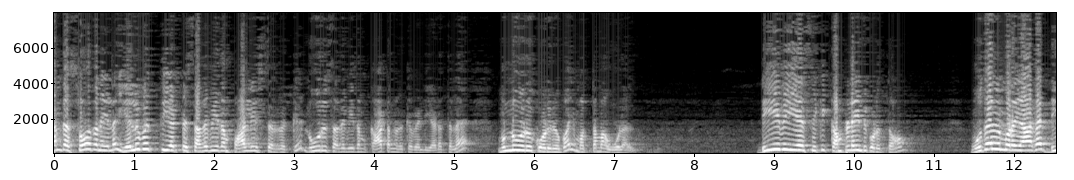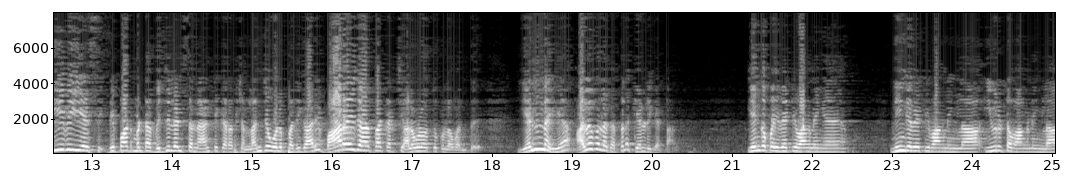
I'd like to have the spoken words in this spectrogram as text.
அந்த சோதனையில 78% எட்டு சதவீதம் பாலிஸ்டர் இருக்கு நூறு சதவீதம் காட்டன் இருக்க வேண்டிய இடத்துல முன்னூறு கோடி ரூபாய் மொத்தமா ஊழல். டிவிஎஸ்சிக்கு கம்ப்ளைண்ட் கொடுத்தோம். முதல் முறையாக DVSC department of vigilance and anti corruption லஞ்ச ஒழிப்பு அதிகாரி பாரதிய ஜனதா கட்சி அலுவலகத்துக்குள்ள வந்து என்னைய அலுவலகத்துல கேள்வி கேட்டாங்க. எங்க போய் வேட்டி வாங்குனீங்க? நீங்க வேட்டி வாங்குனீங்களா? இவர்கிட்ட வாங்குனீங்களா?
